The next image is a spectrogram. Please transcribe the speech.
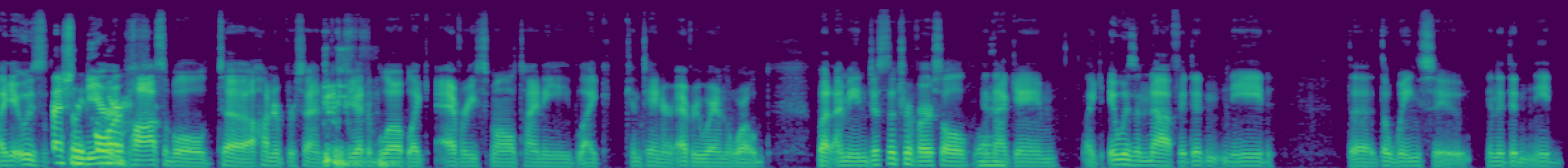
Like it was Especially near four. impossible to 100% because you had to blow up like every small tiny like container everywhere in the world. But I mean, just the traversal Yeah. in that game, like it was enough. It didn't need the the wingsuit and it didn't need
